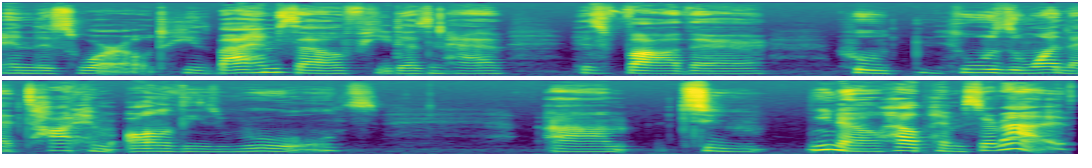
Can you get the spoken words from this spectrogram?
in this world. He's by himself. He doesn't have his father, who who was the one that taught him all of these rules, um, to you know help him survive.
